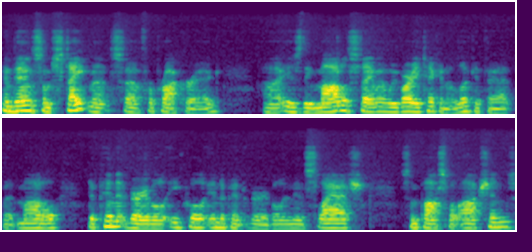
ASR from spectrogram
And then some statements uh, for procreg uh, is the model statement. We've already taken a look at that, but model dependent variable equal independent variable, and then slash some possible options.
